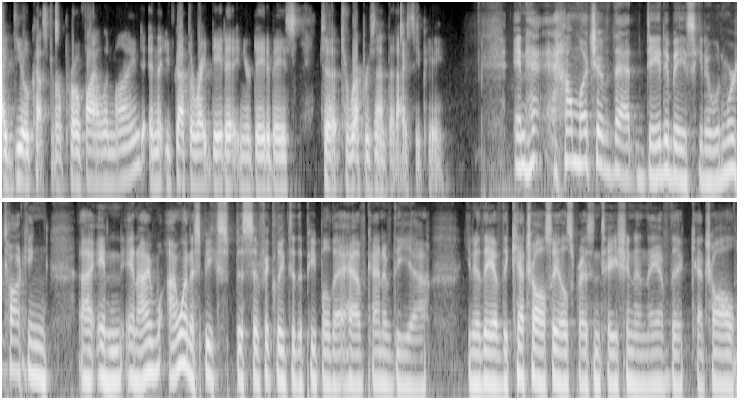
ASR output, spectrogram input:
ideal customer profile in mind and that you've got the right data in your database to, to represent that ICP. And ha- how much of that database, you know, when we're talking, uh, and and I I want to speak specifically to the people that have kind of the, uh, you know, they have the catch-all sales presentation and they have the catch-all,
